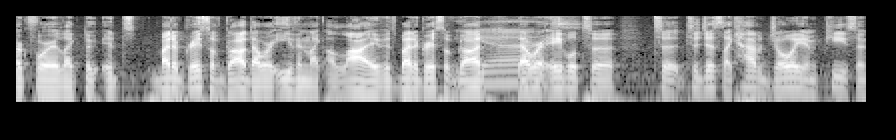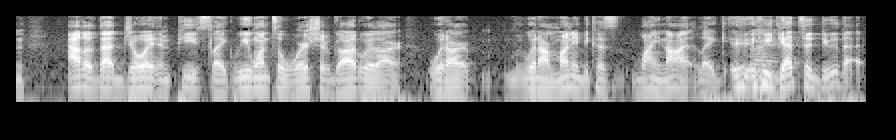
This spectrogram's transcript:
work for it like the it's by the grace of god that we're even like alive it's by the grace of god that we're able to to to just like have joy and peace and out of that joy and peace like we want to worship god with our with our with our money because why not? Like we get to do that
